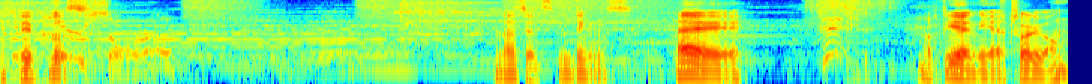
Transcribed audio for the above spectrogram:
FP Plus. Das ist jetzt ein Dings. Hey, macht ihr denn hier? Entschuldigung.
